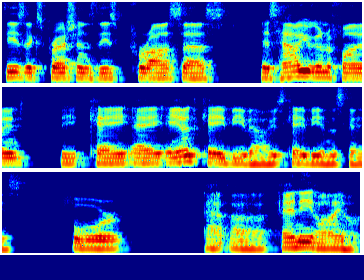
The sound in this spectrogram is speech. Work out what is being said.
these expressions, these process is how you're going to find the Ka and Kb values, Kb in this case, for uh, any ion.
